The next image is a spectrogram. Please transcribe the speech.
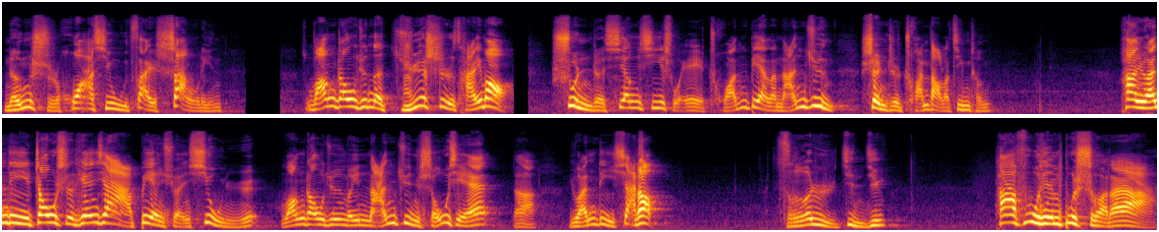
能使花羞在上林。王昭君的绝世才貌，顺着湘西水传遍了南郡，甚至传到了京城。汉元帝昭示天下，便选秀女，王昭君为南郡首选啊。元帝下诏，择日进京。他父亲不舍得呀，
